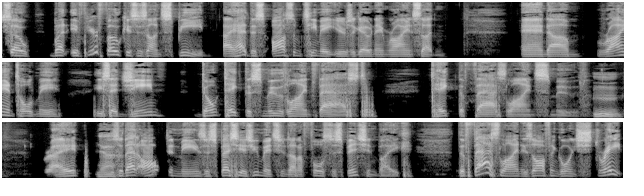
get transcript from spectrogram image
So, but if your focus is on speed, I had this awesome teammate years ago named Ryan Sutton, and um, Ryan told me, he said, "Gene, don't take the smooth line fast, take the fast line smooth." Mm. Right. Yeah. So that often means, especially as you mentioned on a full suspension bike, the fast line is often going straight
